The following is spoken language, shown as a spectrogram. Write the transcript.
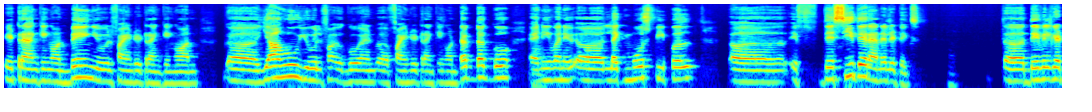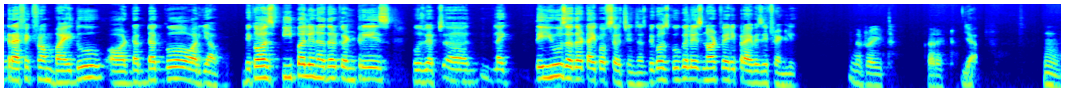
it ranking on Bing. You will find it ranking on uh, Yahoo. You will go and uh, find it ranking on DuckDuckGo. And Mm. even uh, like most people, uh, if they see their analytics, uh, they will get traffic from Baidu or DuckDuckGo or Yahoo because people in other countries whose webs uh, like they use other type of search engines because Google is not very privacy friendly. Right. Correct. Yeah. Hmm.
